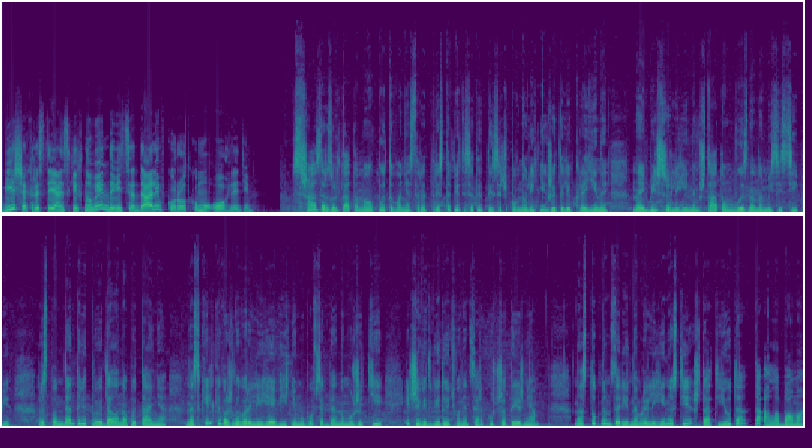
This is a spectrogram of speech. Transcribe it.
Більше християнських новин дивіться далі в короткому огляді. США за результатами опитування серед 350 тисяч повнолітніх жителів країни найбільш релігійним штатом визнано Місісіпі. Респонденти відповідали на питання, наскільки важлива релігія в їхньому повсякденному житті і чи відвідують вони церкву щотижня. Наступним за рівнем релігійності штат Юта та Алабама,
